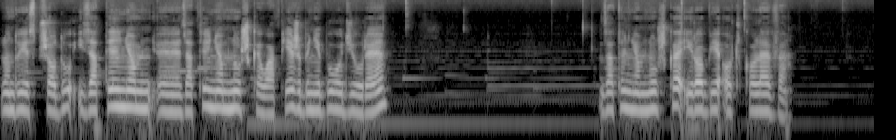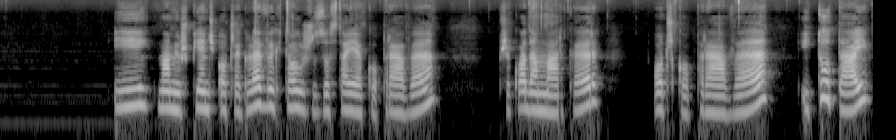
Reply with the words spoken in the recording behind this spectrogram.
ląduje z przodu i za tylnią, e, za tylnią nóżkę łapie, żeby nie było dziury za tylnią nóżkę i robię oczko lewe. I mam już 5 oczek lewych, to już zostaje jako prawe. Przekładam marker, oczko prawe i tutaj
